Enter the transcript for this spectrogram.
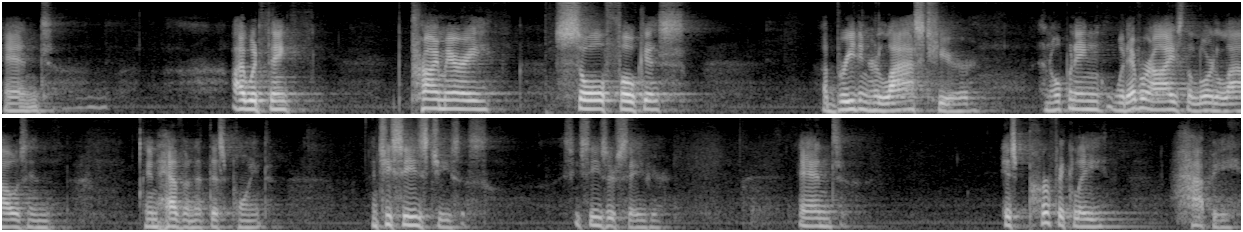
And I would think primary sole focus of breathing her last here and opening whatever eyes the Lord allows in, in heaven at this point. And she sees Jesus, she sees her Savior, and is perfectly happy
